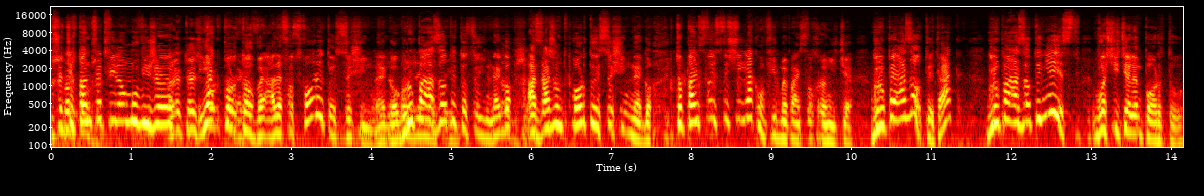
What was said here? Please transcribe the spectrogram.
Przecież pan przed chwilą mówi, że Ale to jest jak portowe. portowe, ale fosfory to jest coś innego, Dobrze, grupa azoty to co innego, a zarząd portu jest coś innego. To państwo jesteście, jaką firmę państwo chronicie? Grupę azoty, tak? Grupa azoty nie jest właścicielem portu.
